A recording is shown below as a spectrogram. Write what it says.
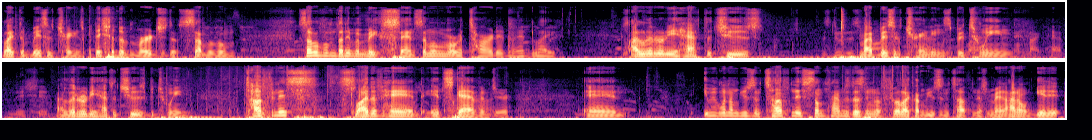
I like the basic trainings, but they should have merged some of them. Some of them don't even make sense. Some of them are retarded, man. Like I literally have to choose my basic trainings between I literally have to choose between toughness, sleight of hand, and scavenger. And even when I'm using toughness, sometimes it doesn't even feel like I'm using toughness, man. I don't get it.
